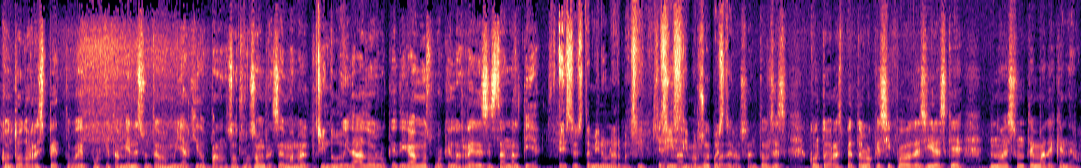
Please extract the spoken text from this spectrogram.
con todo respeto, ¿eh? porque también es un tema muy álgido para nosotros los hombres, ¿eh, Manuel? Sin duda. Cuidado lo que digamos, porque las redes están al tía. Eso es también un arma, sí. Es sí, un sí, arma por muy supuesto. poderosa. Entonces, con todo respeto, lo que sí puedo decir es que no es un tema de género,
